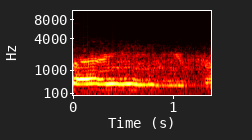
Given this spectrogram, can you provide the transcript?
ليس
